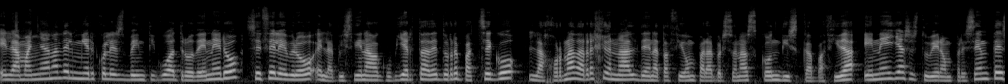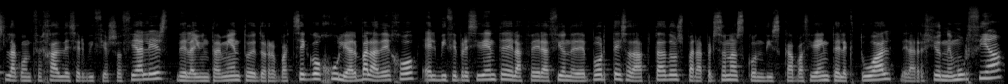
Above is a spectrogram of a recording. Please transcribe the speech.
En la mañana del miércoles 24 de enero se celebró en la piscina cubierta de Torre Pacheco la jornada regional de natación para personas con discapacidad. En ellas estuvieron presentes la concejal de Servicios Sociales del Ayuntamiento de Torre Pacheco, Julia Albaladejo, el vicepresidente de la Federación de Deportes Adaptados para Personas con Discapacidad Intelectual de la región de Murcia,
